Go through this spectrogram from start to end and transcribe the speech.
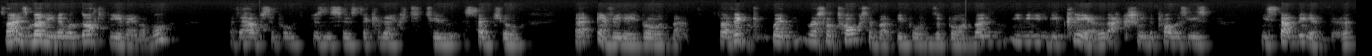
So that is money that will not be available to help support businesses to connect to essential uh, everyday broadband. So I think when Russell talks about the importance of broadband, we need to be clear that actually the policies he's standing under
